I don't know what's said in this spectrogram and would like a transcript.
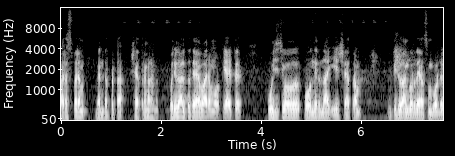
പരസ്പരം ബന്ധപ്പെട്ട ക്ഷേത്രങ്ങളാണ്. ഒരു കാലത്ത് ദേവാരമൂർത്തിയായിട്ട് പൂജിച്ചു പോന്നിരുന്ന ഈ ക്ഷേത്രം തിരുവിതാംകൂർ ദേവസ്വം ബോർഡ്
